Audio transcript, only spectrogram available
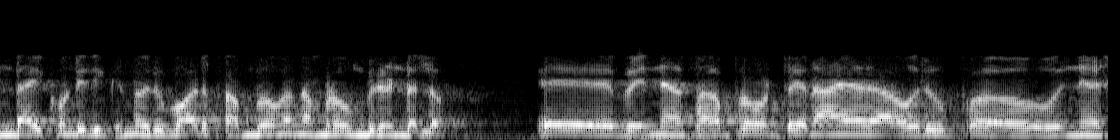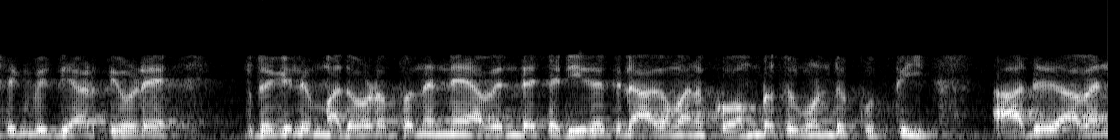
ഉണ്ടായിക്കൊണ്ടിരിക്കുന്ന ഒരുപാട് സംഭവങ്ങൾ നമ്മുടെ മുമ്പിലുണ്ടല്ലോ. പിന്നെ സഹപ്രവർത്തകനായ ഒരു നഴ്സിംഗ് വിദ്യാർത്ഥിയുടെ മുതുകിലും അതോടൊപ്പം തന്നെ അവന്റെ ശരീരത്തിലാകമാനം കോമ്പസ് കൊണ്ട് കുത്തി അത് അവൻ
